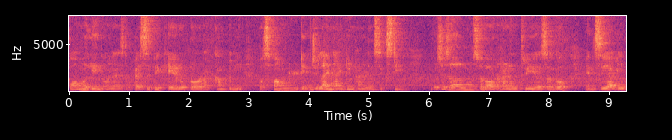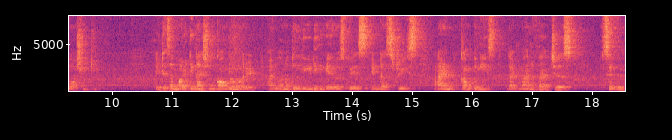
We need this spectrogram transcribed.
formerly known as the Pacific Aero Product Company, was founded in July 1916, which is almost about 103 years ago in Seattle, Washington. It is a multinational conglomerate and one of the leading aerospace industries and companies that manufactures civil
